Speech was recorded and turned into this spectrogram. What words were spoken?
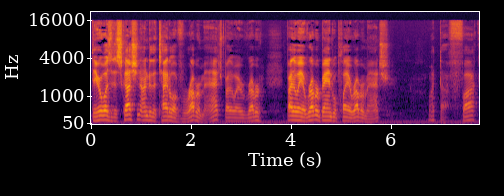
There was a discussion under the title of rubber match. By the way, rubber by the way, a rubber band will play a rubber match. What the fuck?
